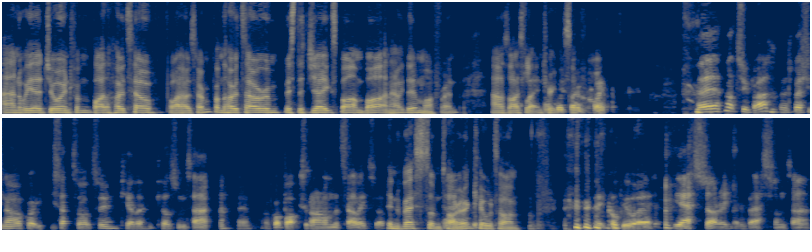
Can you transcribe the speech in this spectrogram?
And we are joined from by the hotel, by the hotel from the hotel room, Mr. Jake Spartan Barton. How are you doing, my friend? How's isolating treating you so far? uh, not too bad, especially now I've got you set to talk to. Kill, kill some time. Uh, I've got boxing on on the telly, so invest some time, uh, kill time. it could be worth. Yes, sorry, invest some time.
